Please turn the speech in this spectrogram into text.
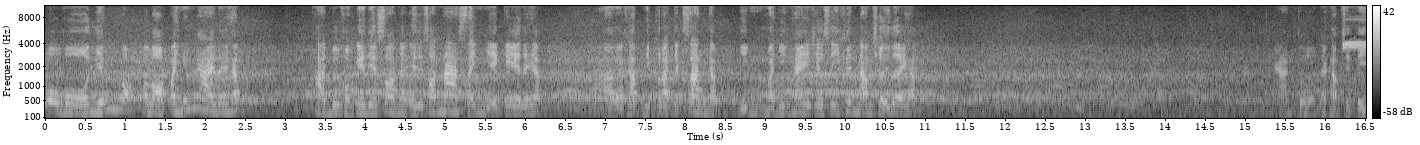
โอ้โห เลี้ยงหลอกหลอกไปง่ายๆเลยครับ ผ่านมือของเอเดซอนนะเอเดซอนหน้าเซ็งเหยเกเลยครับเอาล้วครับนิโคลัสแจ็กสันครับยิงมายิงให้เชลซีขึ้นนำเฉยเลยครับ งานเกิดแล้วครับซิตี้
